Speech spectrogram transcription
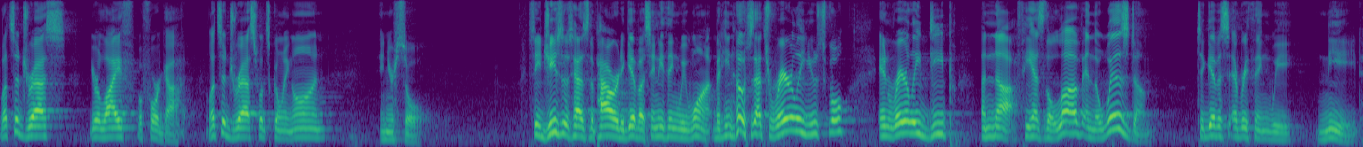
Let's address your life before God. Let's address what's going on in your soul. See, Jesus has the power to give us anything we want, but He knows that's rarely useful and rarely deep enough. He has the love and the wisdom to give us everything we need.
